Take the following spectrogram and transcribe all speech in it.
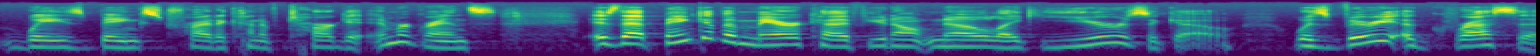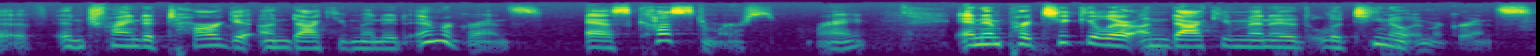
ways banks try to kind of target immigrants, is that Bank of America, if you don't know, like years ago, was very aggressive in trying to target undocumented immigrants as customers, right? And in particular, undocumented Latino immigrants.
